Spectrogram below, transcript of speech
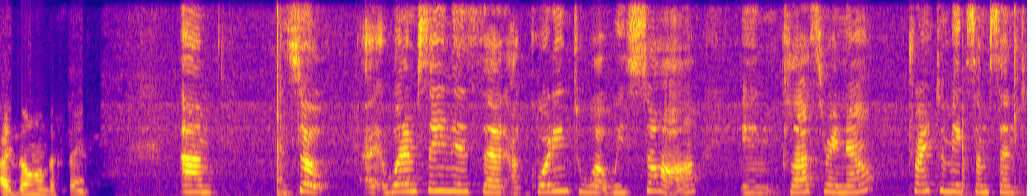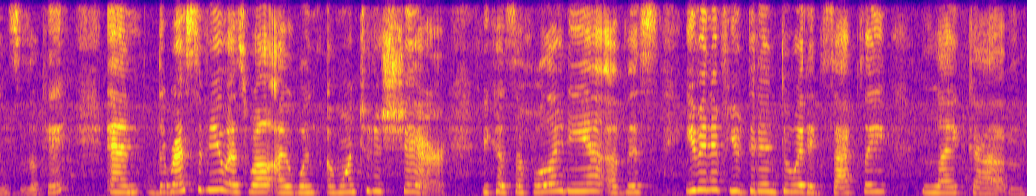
I don't understand. Um, so what I'm saying is that according to what we saw in class right now, try to make some sentences, okay? And the rest of you as well, I want I want you to share because the whole idea of this, even if you didn't do it exactly like, um,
